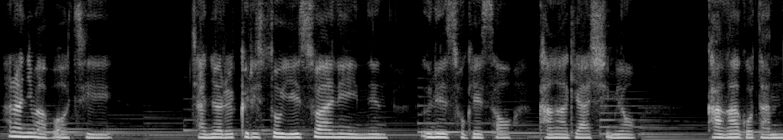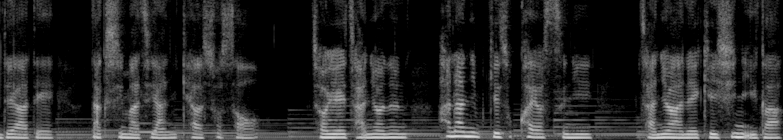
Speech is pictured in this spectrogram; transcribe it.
하나님 아버지, 자녀를 그리스도 예수 안에 있는 은혜 속에서 강하게 하시며 강하고 담대하되 낙심하지 않게 하소서. 저의 자녀는 하나님께 속하였으니 자녀 안에 계신 이가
